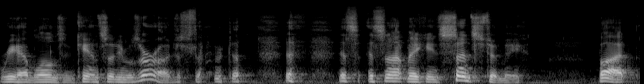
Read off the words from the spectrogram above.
rehab loans in Kansas City, Missouri. I just it's it's not making sense to me, but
